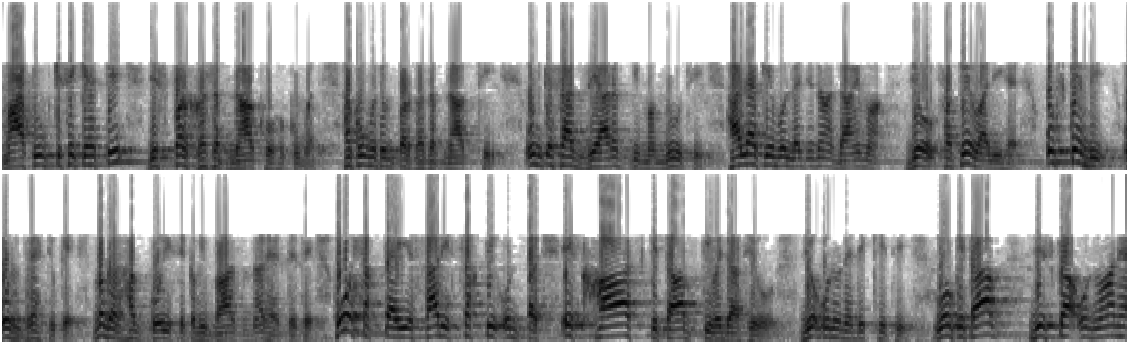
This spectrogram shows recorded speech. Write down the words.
معصوب کسے کہتے جس پر غضب ناک ہو حکومت۔ حکومت ان پر غضب ناک تھی۔ ان کے ساتھ زیارت بھی ممنوع تھی۔ حالانکہ وہ لجنا دائمہ جو فتوے والی ہے، اس کے بھی عرض رہ چکے۔ مگر حق گوئی سے کبھی باز نہ رہتے تھے۔ ہو سکتا ہے یہ ساری سختی ان پر ایک خاص کتاب کی وجہ سے ہو، جو انہوں نے لکھی تھی۔ وہ کتاب جس کا عنوان ہے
